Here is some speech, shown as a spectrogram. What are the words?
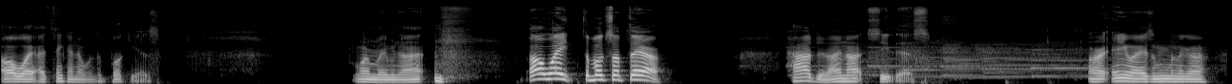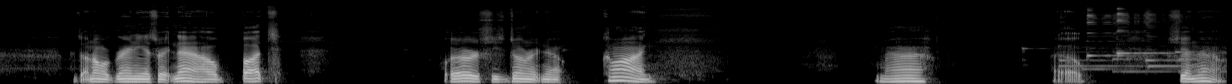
Oh wait, I think I know where the book is. Or maybe not. oh wait, the book's up there. How did I not see this? Alright, anyways, I'm gonna go. I don't know where Granny is right now, but whatever she's doing right now. Come on. Ma. oh. Shit, now.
